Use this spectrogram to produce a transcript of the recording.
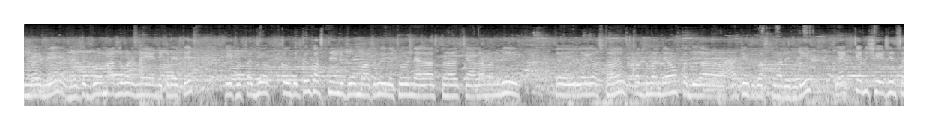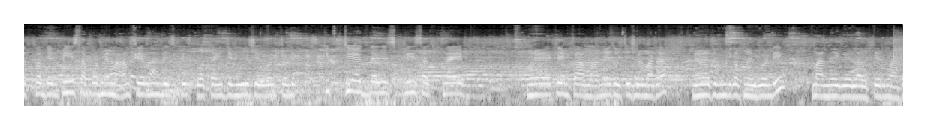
ఇంకోండి అయితే గోమాతలు కూడా ఉన్నాయండి ఇక్కడైతే. ఇక్కడ ప్రతి ఒక్కరి దగ్గరికి వస్తున్నాయండి గోమాతలు. ఇక చూడండి ఎలా వస్తున్నారు. చాలామంది ఇలాగే వస్తున్నారు. కొంతమంది ఏమో కొద్దిగా అటు ఇటుగా వస్తున్నారండి. లైక్ చేయండి షేర్ చేయండి సబ్స్క్రైబ్ చేయండి. ప్లీజ్ సపోర్ట్ మేము మన సేవన్ నుండి ప్లీజ్ ప్రోత్సహించండి. వీడియో చేయబడుతుంది కిప్ చేయొద్దు. ప్లీజ్ సబ్స్క్రైబ్ నేనైతే ఇంకా మా అన్నయ్య వచ్చేసాడు అనమాట మేమైతే ముందుకు వస్తున్నాం ఇవ్వండి మా అన్నయ్య ఇలా వచ్చాడు అనమాట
